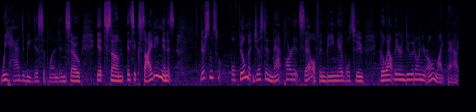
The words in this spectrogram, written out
We had to be disciplined. And so it's, um, it's exciting and it's, there's some fulfillment just in that part itself and being able to go out there and do it on your own like that.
